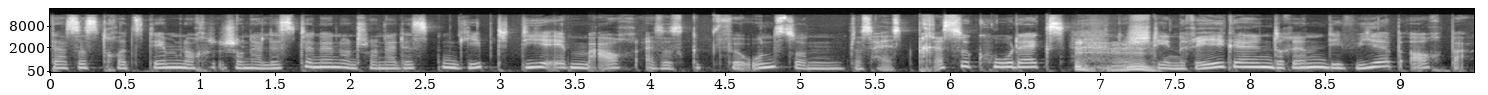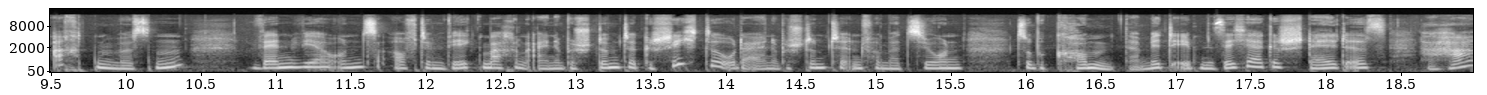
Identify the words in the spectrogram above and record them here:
dass es trotzdem noch Journalistinnen und Journalisten gibt, die eben auch, also es gibt für uns so ein, das heißt Pressekodex, Mhm. da stehen Regeln drin, die wir auch beachten müssen, wenn wir uns auf den Weg machen, eine bestimmte Geschichte oder eine bestimmte Information zu bekommen, damit eben sichergestellt ist, haha,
